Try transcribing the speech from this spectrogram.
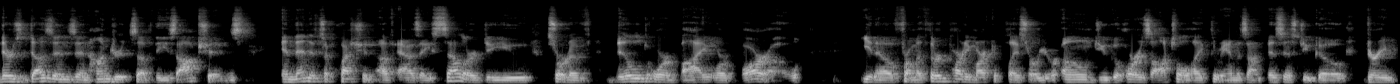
there's dozens and hundreds of these options. And then it's a question of, as a seller, do you sort of build or buy or borrow, you know, from a third party marketplace or your own? Do you go horizontal like through Amazon Business? Do you go very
